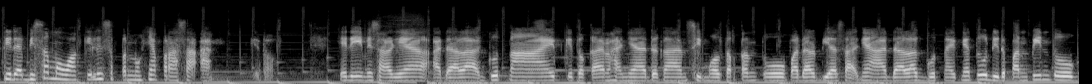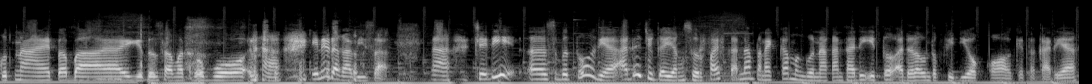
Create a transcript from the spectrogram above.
tidak bisa mewakili sepenuhnya perasaan gitu. Jadi misalnya adalah good night gitu kan hanya dengan simbol tertentu padahal biasanya adalah good nightnya tuh di depan pintu good night bye bye gitu selamat bobo. Nah ini udah nggak bisa. Nah jadi eh, sebetulnya ada juga yang survive karena mereka menggunakan tadi itu adalah untuk video call gitu kan ya.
